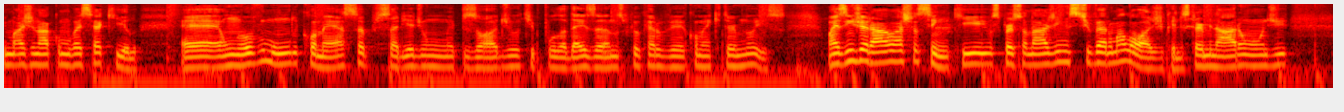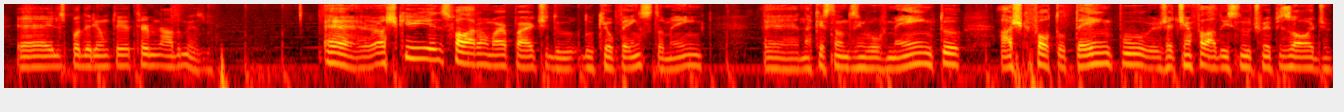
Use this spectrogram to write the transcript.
imaginar como vai ser aquilo. É um novo mundo que começa, precisaria de um episódio que pula 10 anos, porque eu quero ver como é que terminou isso. Mas em geral, eu acho assim, que os personagens tiveram uma lógica, eles terminaram onde é, eles poderiam ter terminado mesmo. É, eu acho que eles falaram a maior parte do, do que eu penso também é, na questão do desenvolvimento. Acho que faltou tempo. Eu já tinha falado isso no último episódio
